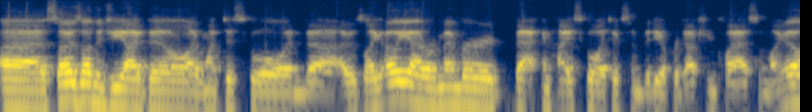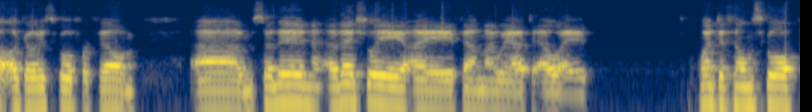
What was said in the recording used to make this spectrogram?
Uh, so I was on the GI Bill. I went to school and uh, I was like, oh, yeah, I remember back in high school, I took some video production class. I'm like, oh, I'll go to school for film. Um, so then eventually I found my way out to LA, went to film school.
